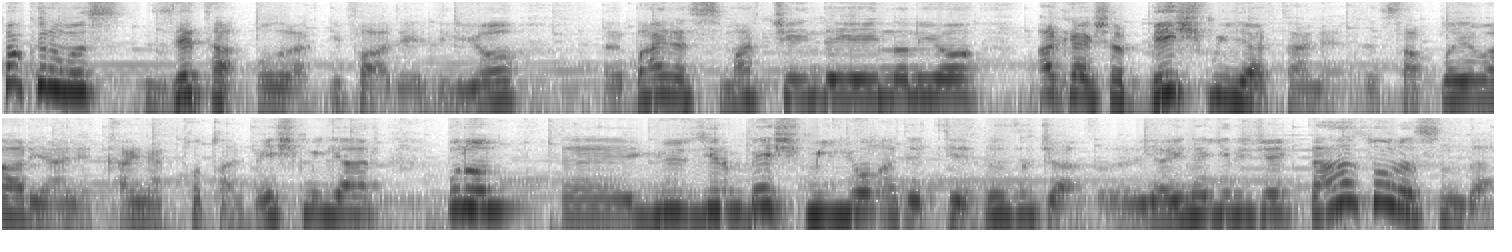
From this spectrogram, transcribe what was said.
Token'ımız Zeta olarak ifade ediliyor. E, Binance Smart Chain'de yayınlanıyor. Arkadaşlar 5 milyar tane supply'ı var yani kaynak total 5 milyar. Bunun 125 milyon adeti hızlıca e, yayına girecek. Daha sonrasında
